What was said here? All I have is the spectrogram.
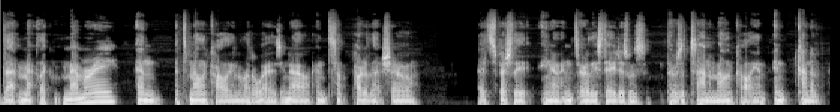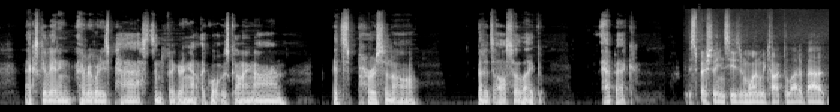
that me- like memory and it's melancholy in a lot of ways, you know, and some part of that show especially you know in its early stages was there was a ton of melancholy and, and kind of excavating everybody's pasts and figuring out like what was going on. It's personal but it's also like epic. Especially in season one we talked a lot about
